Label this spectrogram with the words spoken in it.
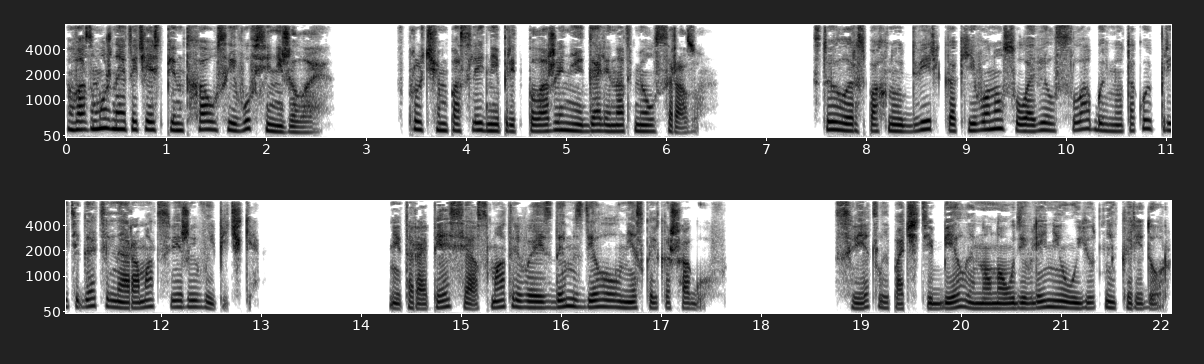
Возможно, эта часть пентхауса и вовсе не жилая. Впрочем, последнее предположение Галин отмел сразу. Стоило распахнуть дверь, как его нос уловил слабый, но такой притягательный аромат свежей выпечки. Не торопясь, осматриваясь, Дэм сделал несколько шагов. Светлый, почти белый, но на удивление уютный коридор.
